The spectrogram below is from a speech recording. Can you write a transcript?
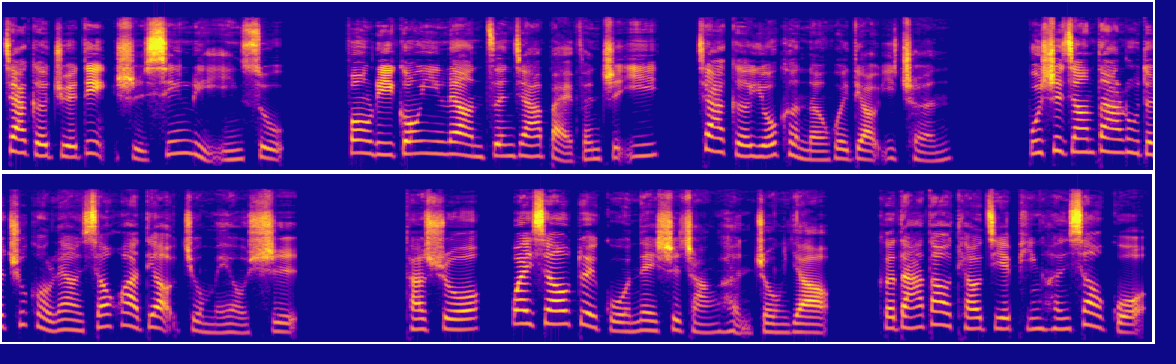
价格决定是心理因素，凤梨供应量增加百分之一，价格有可能会掉一成。”不是将大陆的出口量消化掉就没有事。他说，外销对国内市场很重要，可达到调节平衡效果。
